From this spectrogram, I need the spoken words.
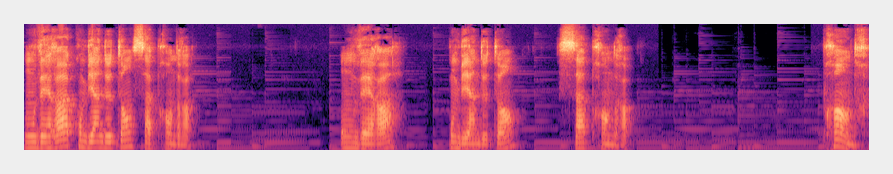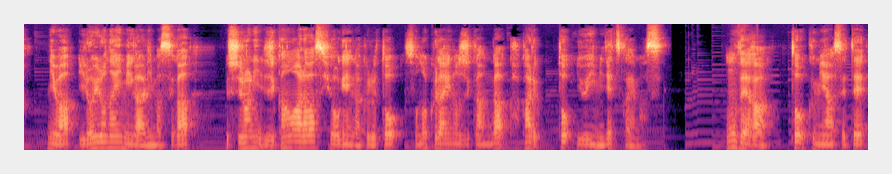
On verra combien de temps ça prendra. On verra combien de temps ça prendra. prendre にはいろいろな意味がありますが、後ろに時間を表す表現が来ると、そのくらいの時間がかかるという意味で使えます。On verra と組み合わせて、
